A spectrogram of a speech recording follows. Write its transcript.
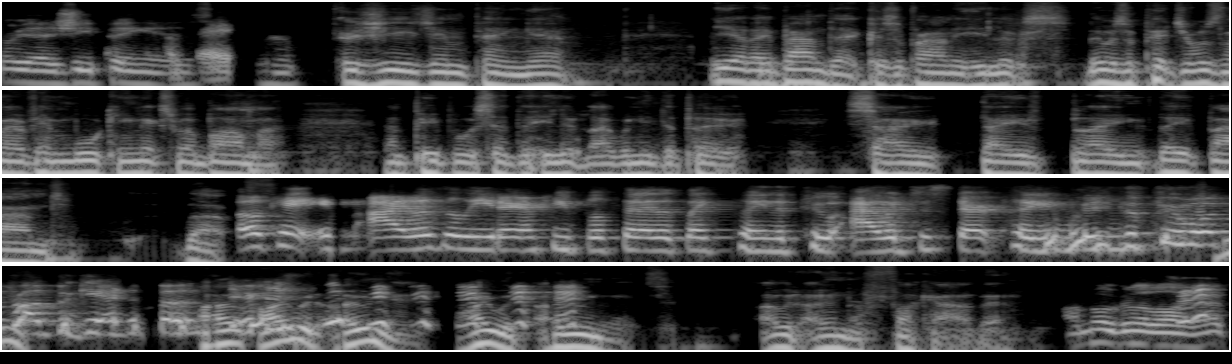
Oh yeah, Xi Ping is. Okay. Or Xi Jinping, yeah. Yeah, they banned it because apparently he looks. There was a picture, wasn't there, of him walking next to Obama, and people said that he looked like Winnie the Pooh. So they've blamed, they've banned that. Okay, if I was a leader and people said I looked like Winnie the Pooh, I would just start putting Winnie the Pooh on hmm. propaganda posters. I would own it. I would own it. I would own the fuck out of it. I'm not gonna lie, that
